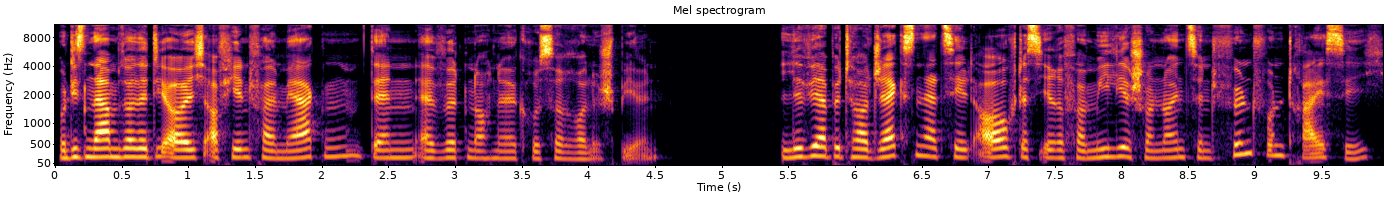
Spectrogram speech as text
Und diesen Namen solltet ihr euch auf jeden Fall merken, denn er wird noch eine größere Rolle spielen. Livia Bitor Jackson erzählt auch, dass ihre Familie schon 1935,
